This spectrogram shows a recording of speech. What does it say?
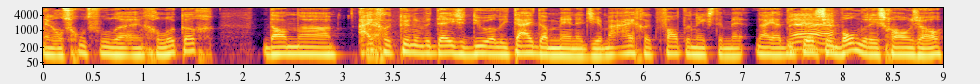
en ons goed voelen en gelukkig, dan uh, eigenlijk kunnen we deze dualiteit dan managen. Maar eigenlijk valt er niks te. Nou ja, die Nee, cursus in wonder is gewoon zo.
